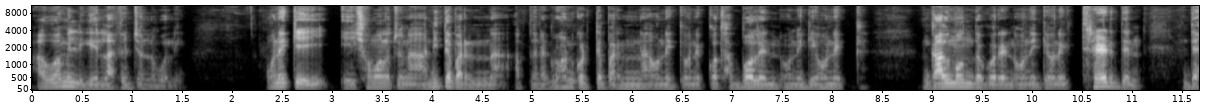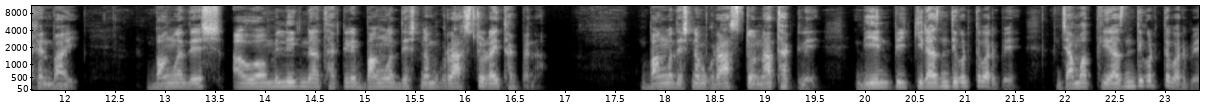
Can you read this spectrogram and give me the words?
আওয়ামী লীগের লাভের জন্য বলি। অনেকেই এই সমালোচনা নিতে পারেন না, আপনারা গ্রহণ করতে পারেন না, অনেকে অনেক কথা বলেন, অনেকে অনেক গালমন্দ করেন, অনেকে অনেক থ্রেড দেন। দেখেন ভাই, বাংলাদেশ আওয়ামী লীগ না থাকলে বাংলাদেশ নামক রাষ্ট্রটাই থাকবে না। বাংলাদেশ নামক রাষ্ট্র না থাকলে বিএনপি কি রাজনীতি করতে পারবে? জামাত কি রাজনীতি করতে পারবে?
